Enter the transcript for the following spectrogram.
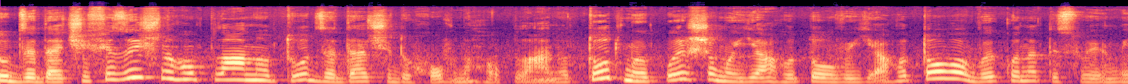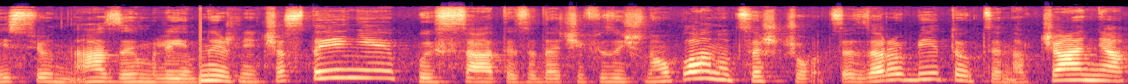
Тут задачі фізичного плану, тут задачі духовного плану. Тут ми пишемо Я готовий, я готова виконати свою місію на землі. В нижній частині писати задачі фізичного плану. Це що? Це заробіток, це навчання,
